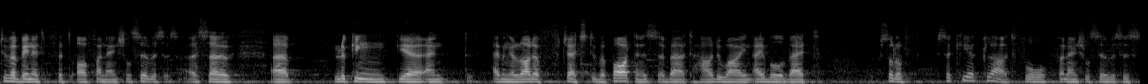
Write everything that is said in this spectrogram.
to the benefit of financial services. Uh, so uh, looking here and having a lot of chats to the partners about how do I enable that sort of secure cloud for financial services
